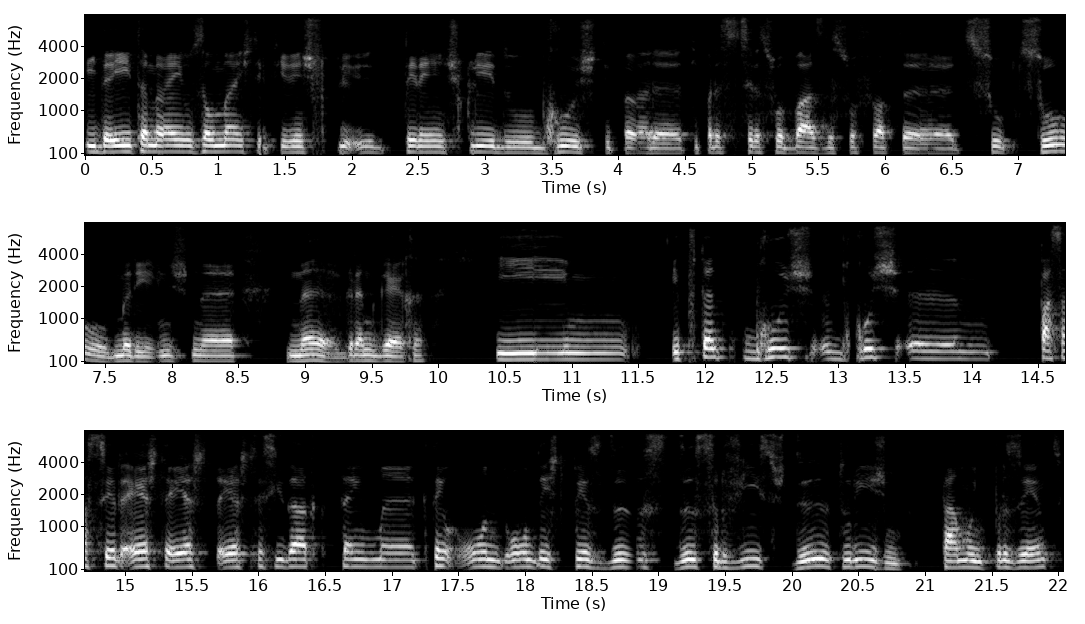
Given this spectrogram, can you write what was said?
e daí também os alemães tipo, terem, escolhido, terem escolhido Bruges tipo, para, tipo, para ser a sua base da sua frota de, sub, de submarinos na, na Grande Guerra. E, e portanto, Bruges, Bruges hum, passa a ser esta, esta, esta cidade que tem, uma, que tem onde, onde este peso de, de serviços, de turismo, está muito presente,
